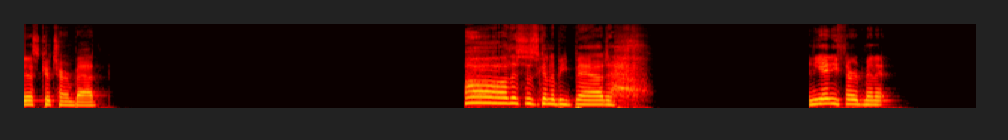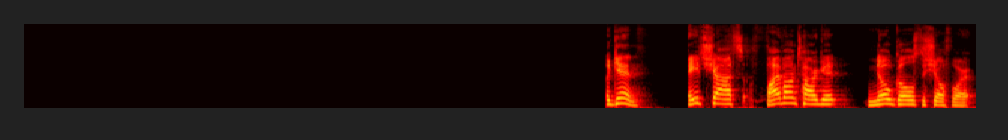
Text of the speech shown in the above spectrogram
This could turn bad. Oh, this is going to be bad. In the 83rd minute, Again, eight shots, five on target, no goals to show for it.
